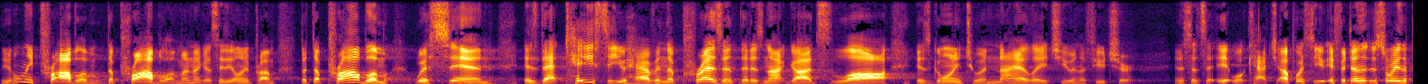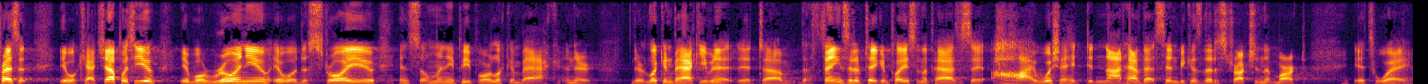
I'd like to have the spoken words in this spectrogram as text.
The only problem, the problem, I'm not going to say the only problem, but the problem with sin is that taste that you have in the present that is not God's law is going to annihilate you in the future. In the sense that it will catch up with you. If it doesn't destroy you in the present, it will catch up with you, it will ruin you, it will destroy you. And so many people are looking back and they're they're looking back even at, at um, the things that have taken place in the past and say, Oh, I wish I did not have that sin because of the destruction that marked its way.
